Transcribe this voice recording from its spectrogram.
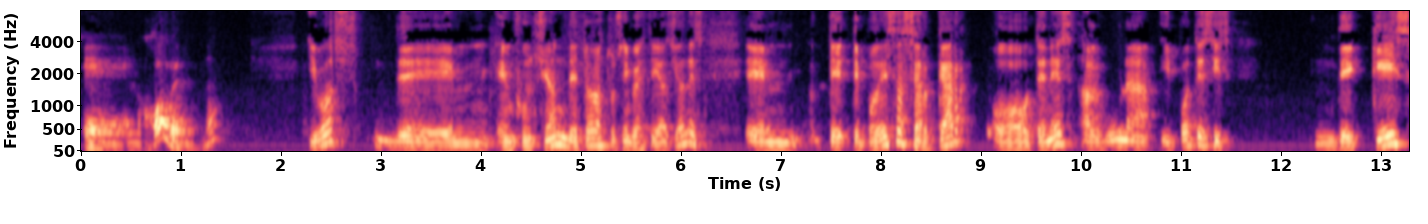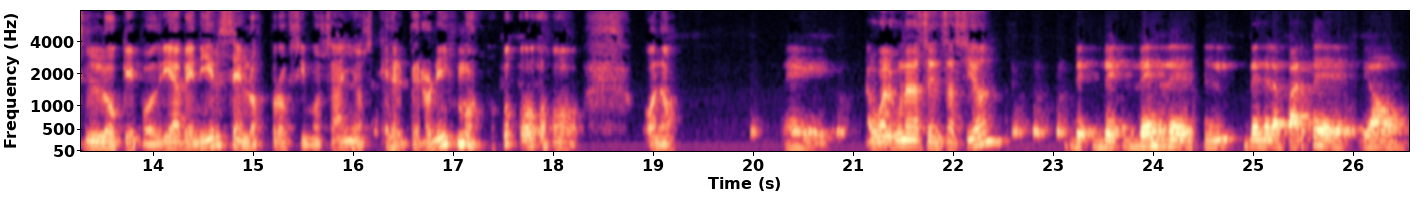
en los jóvenes. Y vos, en función de todas tus investigaciones, te, ¿te podés acercar o tenés alguna hipótesis de qué es lo que podría venirse en los próximos años en el peronismo o, no? Eh, ¿O alguna sensación? desde, desde la parte, digamos,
